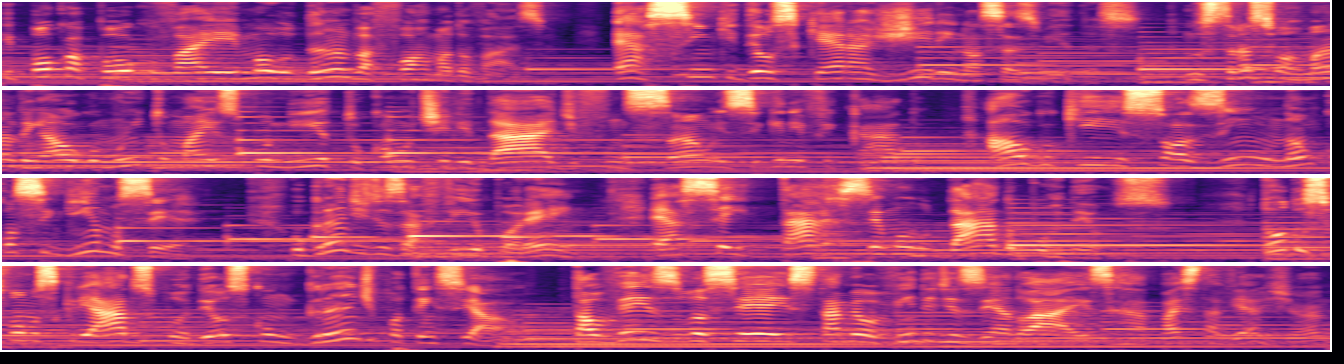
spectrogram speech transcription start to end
e pouco a pouco vai moldando a forma do vaso. É assim que Deus quer agir em nossas vidas, nos transformando em algo muito mais bonito, com utilidade, função e significado. Algo que sozinho não conseguimos ser. O grande desafio, porém, é aceitar ser moldado por Deus. Todos fomos criados por Deus com um grande potencial. Talvez você está me ouvindo e dizendo: "Ah, esse rapaz está viajando.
